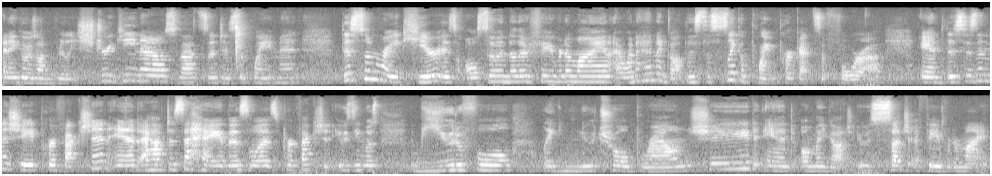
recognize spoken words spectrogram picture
and it goes on really streaky now, so that's a disappointment. This one right here is also another favorite of mine. I went ahead and got this. This is like a point perk at Sephora. And this is in the shade Perfection. And I have to say, this was perfection. It was the most beautiful, like neutral brown shade. And oh my gosh, it was such a favorite of mine.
